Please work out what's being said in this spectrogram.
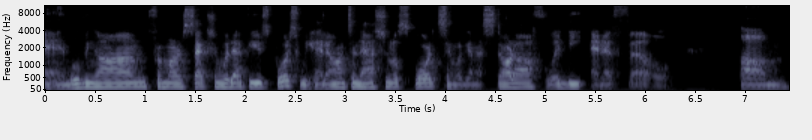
And moving on from our section with FAU sports, we head on to national sports, and we're going to start off with the NFL. Um,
